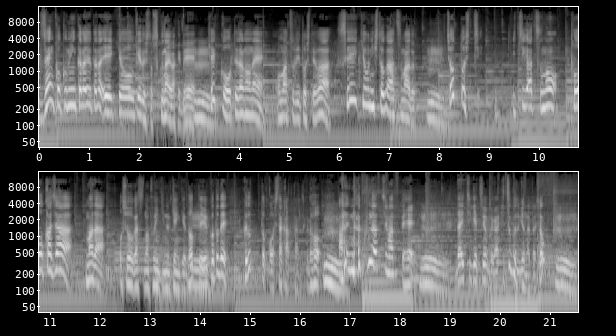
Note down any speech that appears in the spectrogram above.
全国民から言うたら影響を受ける人少ないわけで、うん。結構お寺のねお祭りとしては盛況に人が集まる。うん。ちょっと7 1月の10日じゃまだお正月の雰囲気抜けんけど、うんっていうことでくるっとこうしたかったんですけど、うん。あれなくなっちまってうん。第一月曜日とかひつくようになったでしょ？うん。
